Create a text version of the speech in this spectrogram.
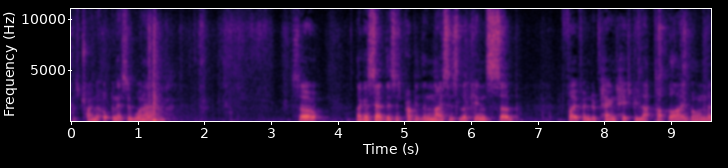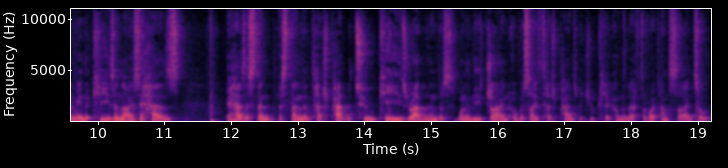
Just trying to open this with one arm. So like I said, this is probably the nicest looking sub 500 pound HP laptop that I've owned. I mean the keys are nice. It has it has a, stand, a standard touchpad with two keys rather than just one of these giant oversized touchpads which you click on the left or right hand side. So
